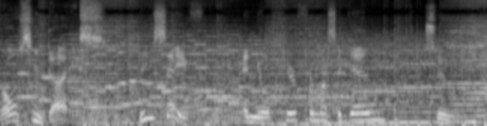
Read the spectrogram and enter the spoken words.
Roll some dice. Be safe, and you'll hear from us again soon.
